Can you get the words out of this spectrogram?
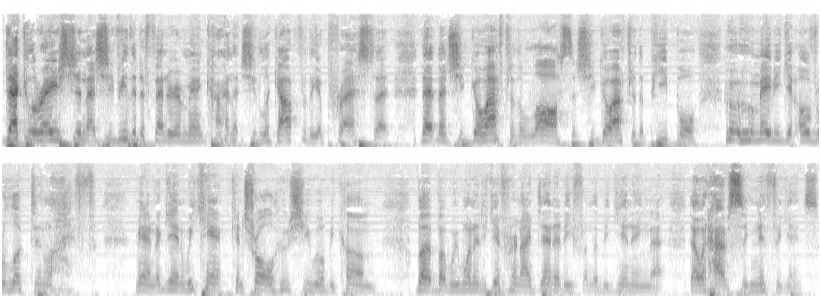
declaration that she'd be the defender of mankind, that she'd look out for the oppressed, that, that, that she'd go after the lost, that she'd go after the people who, who maybe get overlooked in life. Man, again, we can't control who she will become but, but we wanted to give her an identity from the beginning that, that would have significance.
